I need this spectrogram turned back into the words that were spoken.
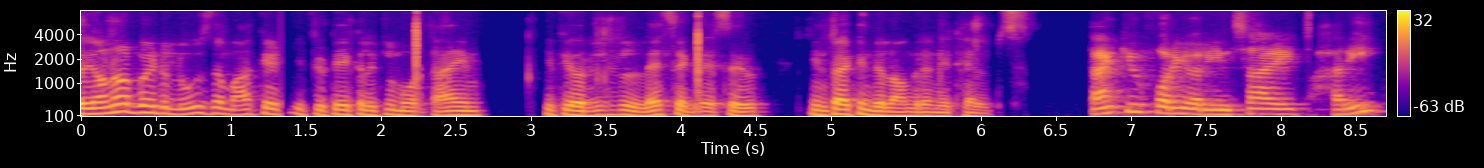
You're not going to lose the market if you take a little more time, if you're a little less aggressive. In fact, in the long run, it helps. Thank you for your insight, Hari.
